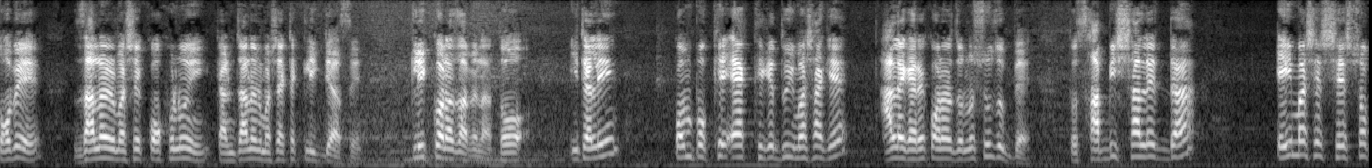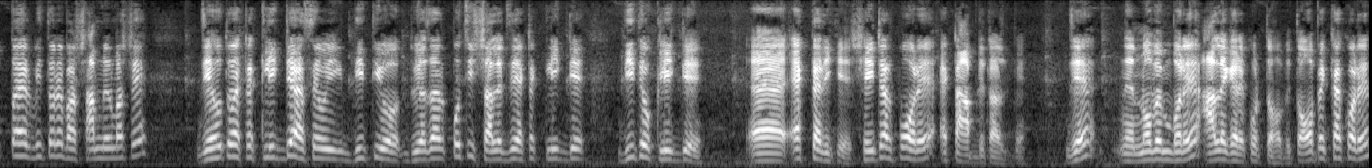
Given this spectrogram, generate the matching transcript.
তবে জানুয়ারি মাসে কখনোই, কারণ জানুয়ারি মাসে একটা ক্লিক ডে আছে। ক্লিক করা যাবে না। তো ইটালি কমপক্ষে এক থেকে দুই মাস আগে আলেগারে করার জন্য সুযোগ দেয়। তো ছাব্বিশ সালেরটা এই মাসের শেষ সপ্তাহের ভিতরে বা সামনের মাসে যেহেতু একটা ক্লিক ডে আছে, ওই দ্বিতীয় দু হাজার পঁচিশ সালের যে একটা ক্লিক ডে দ্বিতীয় ক্লিক ডে এক তারিখে, সেইটার পরে একটা আপডেট আসবে যে নভেম্বরে আলেগারে করতে হবে। তো অপেক্ষা করেন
